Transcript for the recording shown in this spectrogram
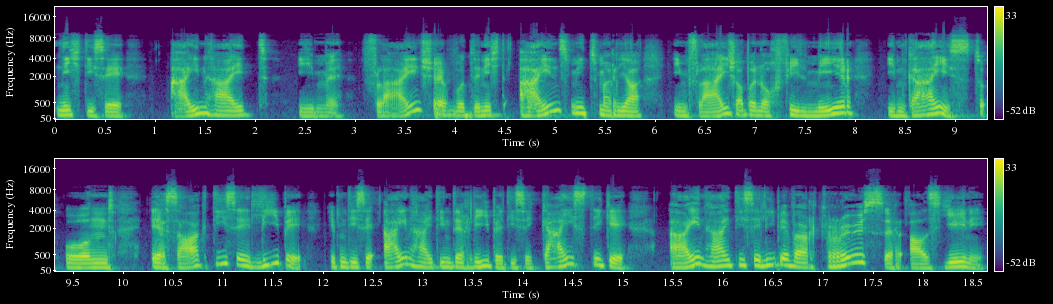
nicht diese Einheit im Fleisch, er wurde nicht eins mit Maria im Fleisch, aber noch viel mehr im Geist. Und er sagt, diese Liebe, eben diese Einheit in der Liebe, diese geistige Einheit, diese Liebe war größer als jene,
